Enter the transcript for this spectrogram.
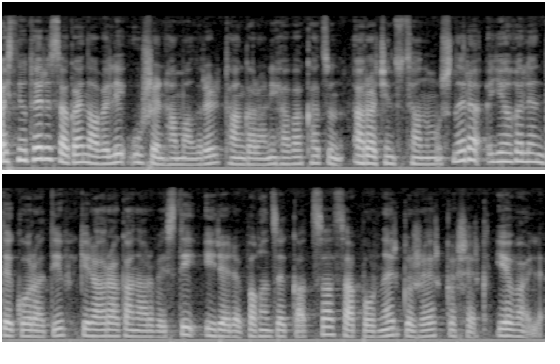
Այս նյութերը սակայն ավելի ուշ են համալրել թանգարանի հավաքածուն։ Առաջին ցուցանմուշները եղել են դեկորատիվ կիրառական արվեստի իրերը՝ պղնձե կաթսա, սապորներ, կժեր, կշերք եւ այլը։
